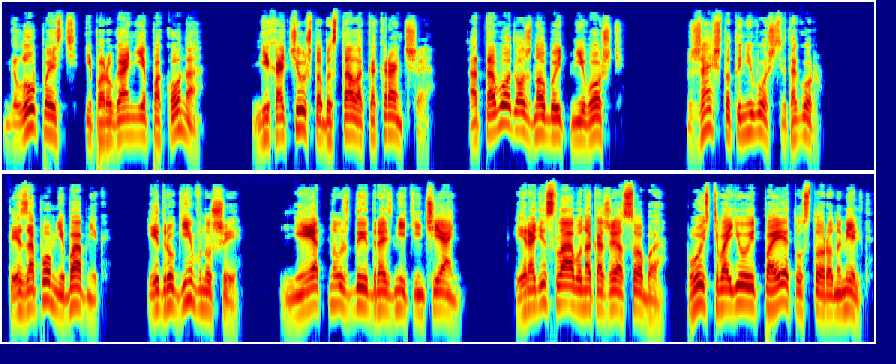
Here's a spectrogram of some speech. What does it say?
Глупость и поругание покона? Не хочу, чтобы стало как раньше. Оттого должно быть не вождь, Жаль, что ты не вождь, Святогор. Ты запомни, бабник, и другим внуши. Нет нужды дразнить инчиань. И Радиславу накажи особо. Пусть воюет по эту сторону Мельт.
